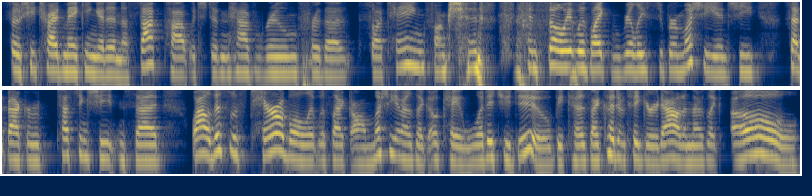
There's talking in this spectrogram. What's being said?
so she tried making it in a stock pot, which didn't have room for the sauteing function. and so it was like really super mushy. And she sent back her testing sheet and said, Wow, this was terrible. It was like all mushy. And I was like, Okay, what did you do? Because I couldn't figure it out. And I was like, Oh,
